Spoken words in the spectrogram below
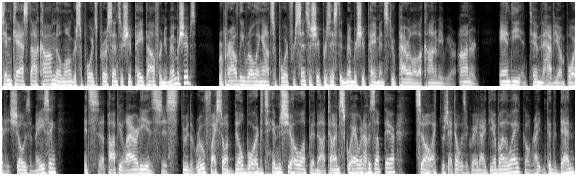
Timcast.com no longer supports pro censorship PayPal for new memberships. We're proudly rolling out support for censorship resistant membership payments through Parallel Economy. We are honored, Andy and Tim, to have you on board. His show is amazing. Its uh, popularity is just through the roof. I saw a billboard of Tim's show up in uh, Times Square when I was up there. So, I, which I thought was a great idea, by the way. Go right into the den.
